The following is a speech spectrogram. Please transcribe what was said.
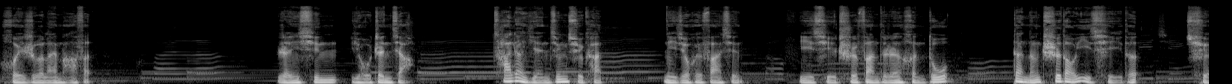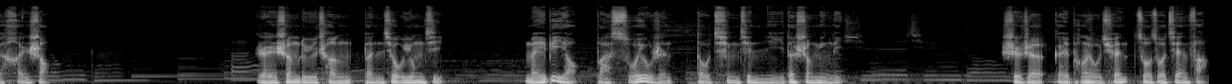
会惹来麻烦。人心有真假，擦亮眼睛去看，你就会发现，一起吃饭的人很多，但能吃到一起的却很少。人生旅程本就拥挤，没必要把所有人都请进你的生命里。试着给朋友圈做做减法，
